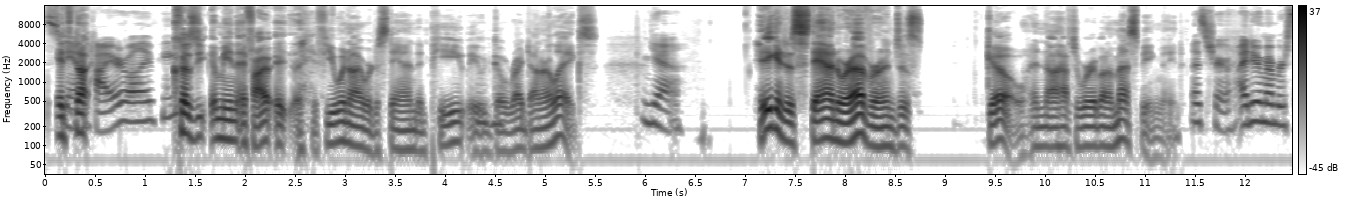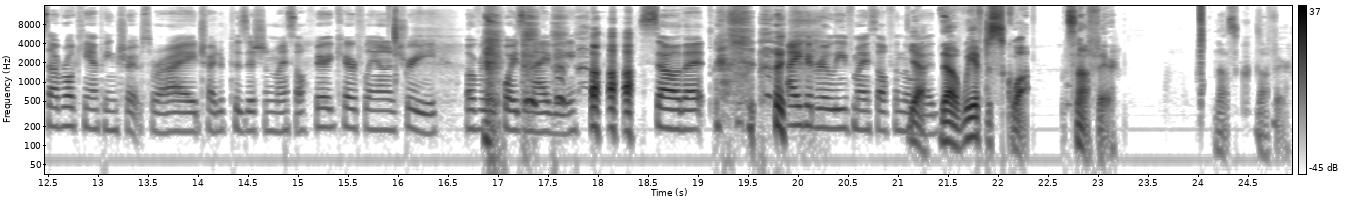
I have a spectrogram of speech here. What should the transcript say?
it's stand not- higher while I pee? Because I mean, if I if you and I were to stand and pee, it would Mm-hmm. go right down our legs. Yeah. He can just stand wherever and just go and not have to worry about a mess being made. That's true. I do remember several camping trips where I tried to position myself very carefully on a tree over the poison ivy so that I could relieve myself in the yeah, woods. no, we have to squat. It's not fair. Not s- not fair.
